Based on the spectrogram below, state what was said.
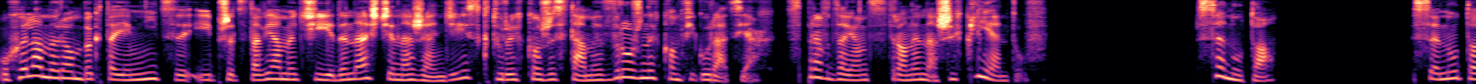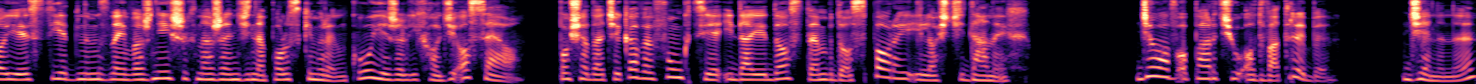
Uchylamy rąbek tajemnicy i przedstawiamy Ci 11 narzędzi, z których korzystamy w różnych konfiguracjach, sprawdzając strony naszych klientów. Senuto. Senuto jest jednym z najważniejszych narzędzi na polskim rynku, jeżeli chodzi o SEO. Posiada ciekawe funkcje i daje dostęp do sporej ilości danych. Działa w oparciu o dwa tryby. Dzienny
